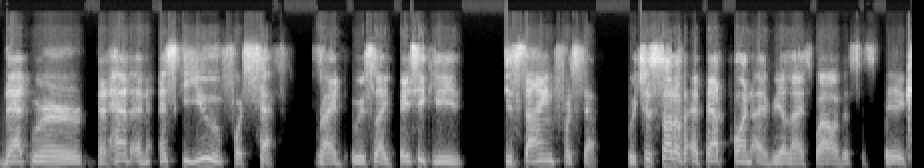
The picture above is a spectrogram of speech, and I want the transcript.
that were that had an SKU for Ceph, right? It was like basically designed for Ceph. which is sort of at that point I realized, wow, this is big.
